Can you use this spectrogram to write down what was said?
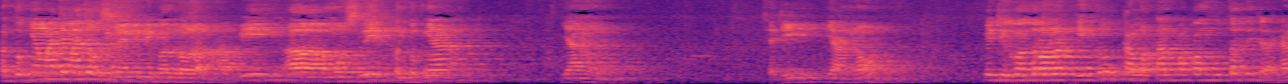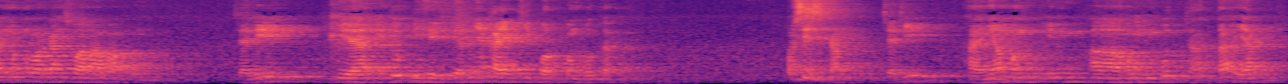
bentuknya macam-macam sebenarnya MIDI controller, tapi uh, mostly bentuknya Yano. Jadi Yano, MIDI controller itu kalau tanpa komputer tidak akan mengeluarkan suara apa pun. Jadi dia itu behaviornya kayak keyboard komputer. Persis sekali. Jadi hanya uh, menginput data yang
